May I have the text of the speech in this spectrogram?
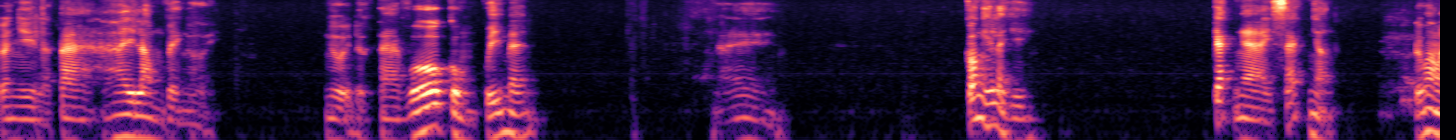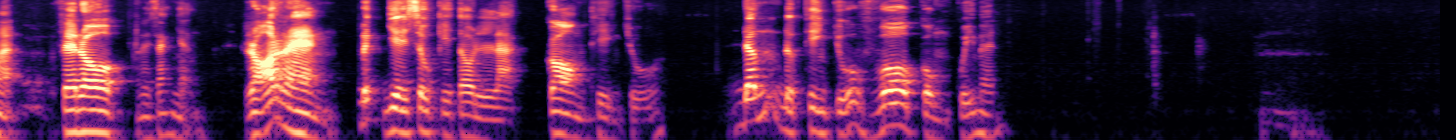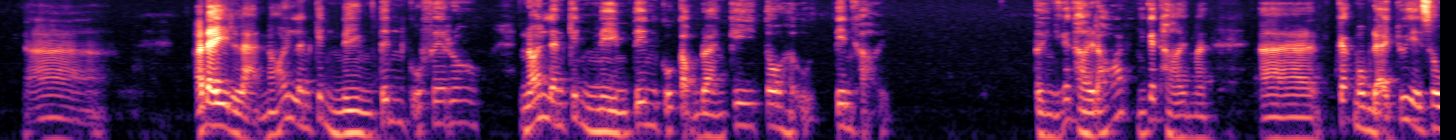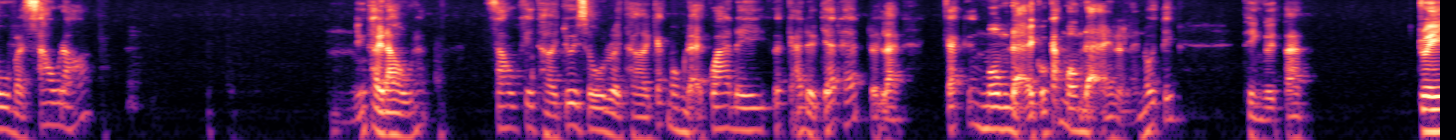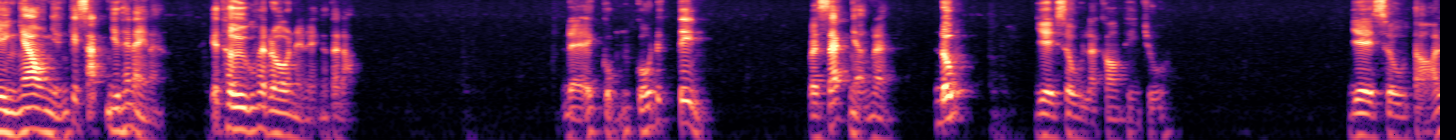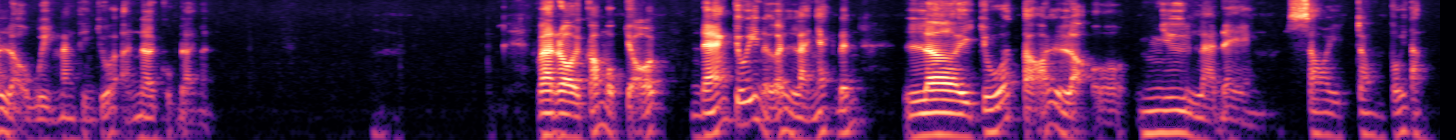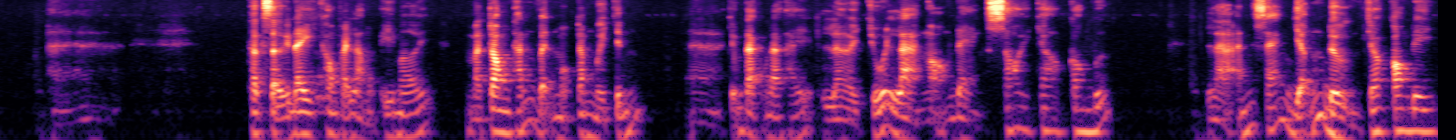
Coi như là ta hài lòng về người. Người được ta vô cùng quý mến. Đấy. có nghĩa là gì? Các ngài xác nhận. Đúng không ạ? Phêrô đây xác nhận. Rõ ràng Đức Giêsu Kitô là con Thiên Chúa đấng được Thiên Chúa vô cùng quý mến. À, ở đây là nói lên cái niềm tin của Phêrô nói lên cái niềm tin của cộng đoàn Kitô hữu tiên khởi. Từ những cái thời đó những cái thời mà à, các môn đệ Chúa Giêsu và sau đó những thời đầu đó sau khi thời Chúa Giêsu rồi thời các môn đệ qua đi, tất cả đều chết hết, rồi là các môn đệ của các môn đệ, rồi lại nối tiếp thì người ta truyền nhau những cái sách như thế này nè, cái thư của Phêrô này để người ta đọc để củng cố đức tin và xác nhận rằng đúng Giêsu là con Thiên Chúa. Giêsu tỏ lộ quyền năng Thiên Chúa ở nơi cuộc đời mình. Và rồi có một chỗ đáng chú ý nữa là nhắc đến lời Chúa tỏ lộ như là đèn soi trong tối tăm. À, thật sự đây không phải là một ý mới mà trong Thánh Vịnh 119 à, chúng ta cũng đã thấy lời Chúa là ngọn đèn soi cho con bước là ánh sáng dẫn đường cho con đi.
